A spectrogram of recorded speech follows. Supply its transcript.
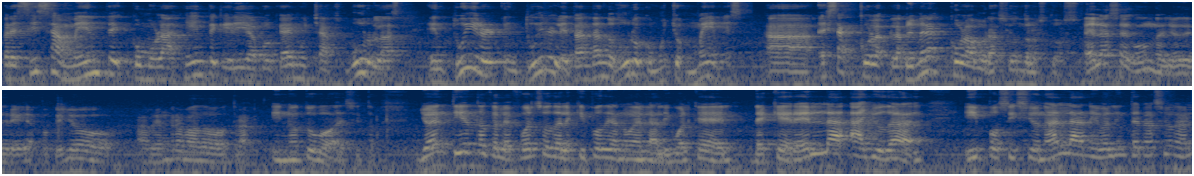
precisamente como la gente quería, porque hay muchas burlas en Twitter. En Twitter le están dando duro con muchos memes a esa la primera colaboración de los dos. Es la segunda, yo diría, porque ellos habían grabado otra y no tuvo éxito. Yo entiendo que el esfuerzo del equipo de Anuel, al igual que él, de quererla ayudar y posicionarla a nivel internacional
